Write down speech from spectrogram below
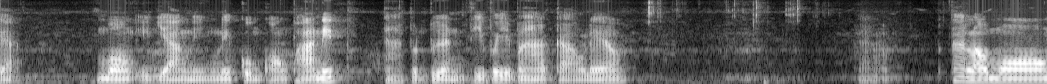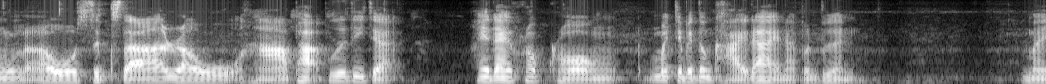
จะมองอีกอย่างหนึ่งในกลุ่มของพาณิชย์นะเพื่อนๆที่พระยมหากล่าวแล้วนะครับ ถ้าเรามองเราศึกษาเราหาพระเพื่อที่จะให้ได้ครอบครอง ไม่จำเป็นต้องขายได้นะเพื่อนๆไม่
